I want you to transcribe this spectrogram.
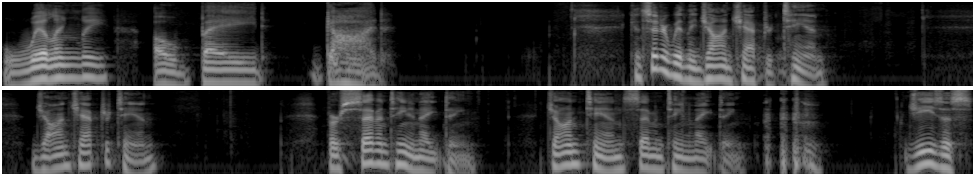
willingly obeyed God. Consider with me John chapter 10. John chapter 10, verse 17 and 18. John 10, 17 and 18. Jesus,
